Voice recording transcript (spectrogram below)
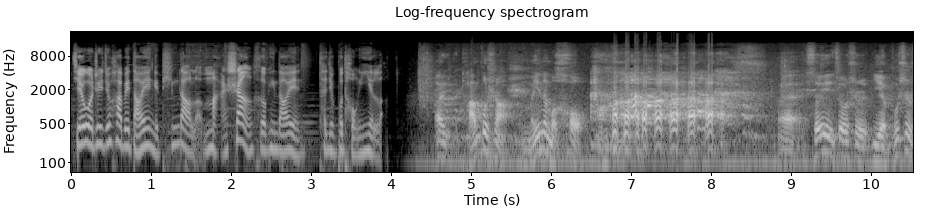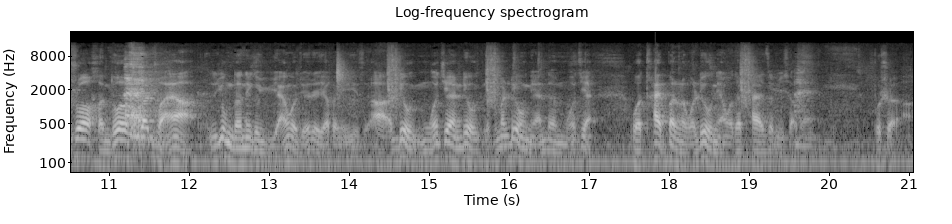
结果这句话被导演给听到了，马上和平导演他就不同意了。哎，谈不上，没那么厚。哎，所以就是也不是说很多宣传啊用的那个语言，我觉得也很有意思啊。六魔剑六什么六年的魔剑，我太笨了，我六年我才拍这么一小东西，不是啊。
